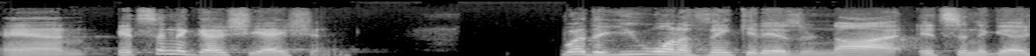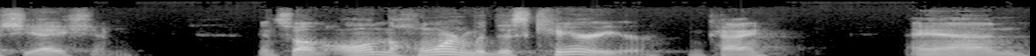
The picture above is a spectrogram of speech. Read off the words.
And it's a negotiation. Whether you want to think it is or not, it's a negotiation. And so I'm on the horn with this carrier, okay? And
